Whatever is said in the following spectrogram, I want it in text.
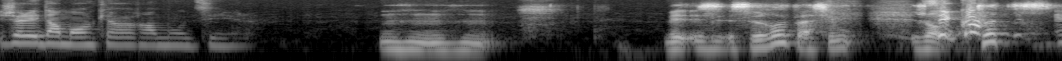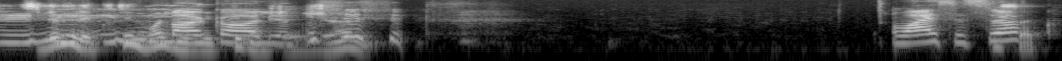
je l'ai dans mon cœur, en maudit. là. Mhm, mhm. Mais c'est drôle parce que, genre, C'est quoi? toi, tu, tu viens de l'écouter, moi, je l'ai écouté quand jeune. Ouais, c'est ça. Ça coupe.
